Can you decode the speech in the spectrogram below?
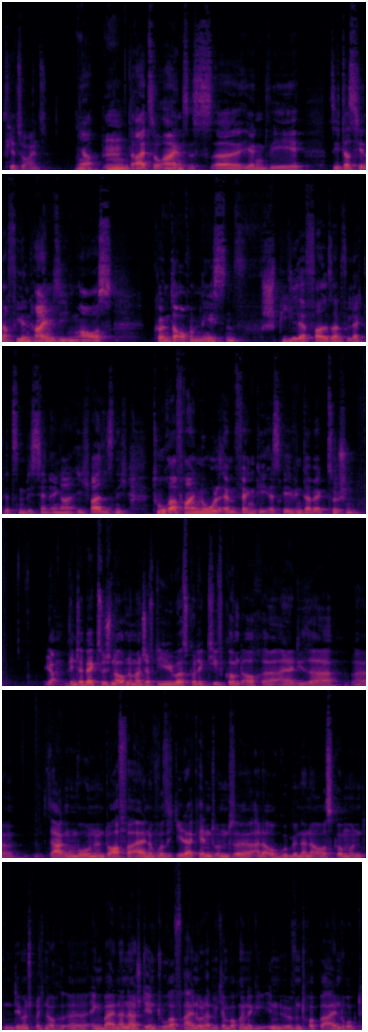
4 zu 1. Ja, 3 zu 1 ist äh, irgendwie, sieht das hier nach vielen Heimsiegen aus. Könnte auch im nächsten Spiel der Fall sein, vielleicht wird es ein bisschen enger. Ich weiß es nicht. Tura Frei Null empfängt die SG Winterberg zwischen. Ja, Winterberg zwischen auch eine Mannschaft, die übers Kollektiv kommt, auch äh, einer dieser äh, sagenumwobenen Dorfvereine, wo sich jeder kennt und äh, alle auch gut miteinander auskommen und dementsprechend auch äh, eng beieinander stehen. Tura Freinol hat mich am Wochenende in Öventrop beeindruckt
